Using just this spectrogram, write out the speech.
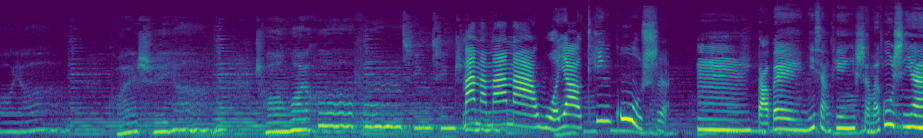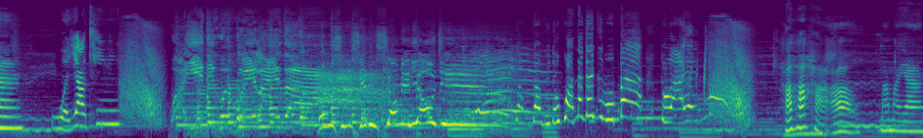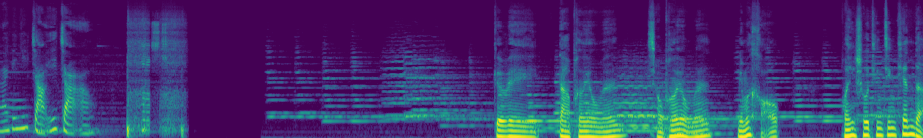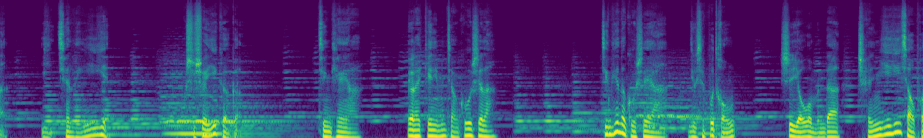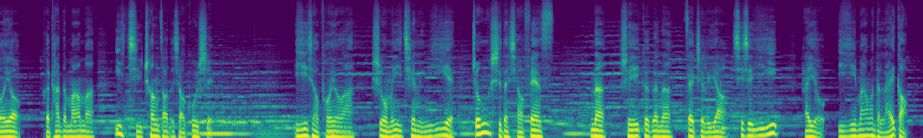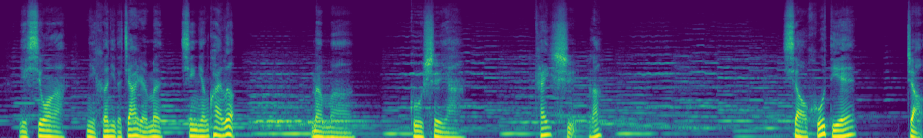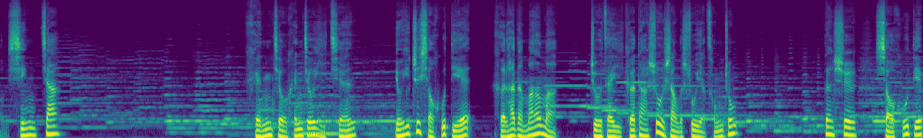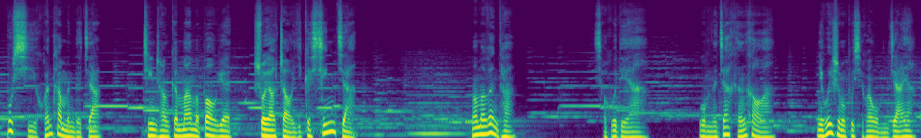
宝呀，快睡呀，窗外和风轻轻吹。妈妈，妈妈，我要听故事。嗯，宝贝，你想听什么故事呀？我要听。我一定会回来的。同心协力消灭妖精。钓不到鱼的话，那该怎么办？哆啦 A 梦。好好好，妈妈呀，来给你找一找。各位大朋友们、小朋友们，你们好，欢迎收听今天的《一千零一夜》，我是睡衣哥哥。今天呀，又来给你们讲故事啦。今天的故事呀，有些不同，是由我们的陈依依小朋友和他的妈妈一起创造的小故事。依依小朋友啊，是我们《一千零一夜》忠实的小 fans。那睡衣哥哥呢，在这里要谢谢依依，还有依依妈妈的来稿，也希望啊，你和你的家人们新年快乐。那么，故事呀，开始了。小蝴蝶找新家。很久很久以前，有一只小蝴蝶和它的妈妈。住在一棵大树上的树叶丛中，但是小蝴蝶不喜欢他们的家，经常跟妈妈抱怨说要找一个新家。妈妈问他：“小蝴蝶啊，我们的家很好啊，你为什么不喜欢我们家呀？”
